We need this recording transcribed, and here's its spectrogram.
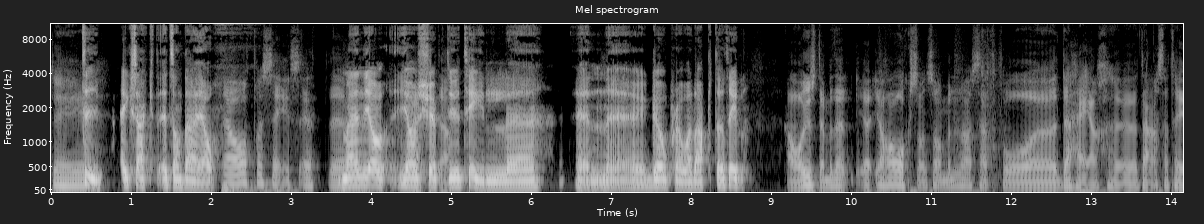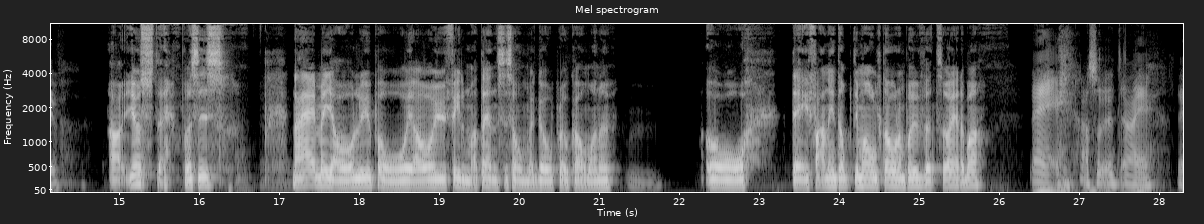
Det... Typ exakt ett sånt där ja. Ja, precis. Ett, eh, Men jag, jag köpte ju till en GoPro-adapter till. Ja, just det. Men den, jag, jag har också en sån, men den har jag satt på det här, ett annat stativ. Ja, just det. Precis. Nej, men jag håller ju på och jag har ju filmat en säsong med GoPro-kamera nu. Och det är fan inte optimalt att ha den på huvudet, så är det bara. Nej, alltså nej. Det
